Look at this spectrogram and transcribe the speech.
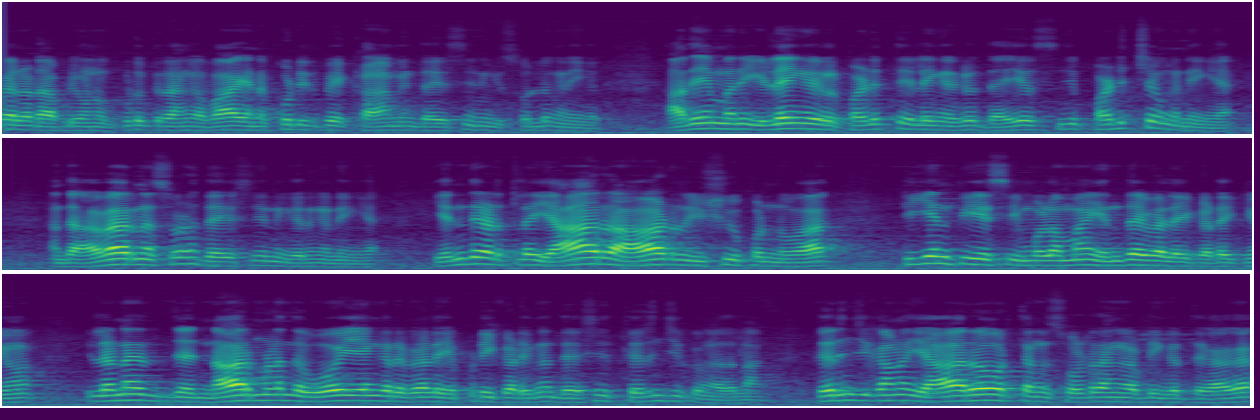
வேலையோட அப்படி உனக்கு கொடுக்குறாங்க? வா என்னை கூட்டிகிட்டு போய் காமின்னு தயவு செஞ்சு நீங்கள் சொல்லுங்கள் நீங்கள் அதே மாதிரி இளைஞர்கள் படித்த இளைஞர்கள் தயவு செஞ்சு படித்தவங்க நீங்கள் அந்த அவேர்னஸோட தயவு செஞ்சு நீங்கள் இருங்க நீங்கள் எந்த இடத்துல யார் ஆர்டர் இஷ்யூ பண்ணுவா? டிஎன்பிஎஸ்சி மூலமாக எந்த வேலை கிடைக்கும்? இல்லைன்னா நார்மலாக இந்த ஓஏங்கிற வேலை எப்படி கிடைக்கும்? தயவுசெய்து தெரிஞ்சுக்கோங்க அதெல்லாம். தெரிஞ்சுக்காமல் யாரோ ஒருத்தவங்க சொல்கிறாங்க அப்படிங்கிறதுக்காக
